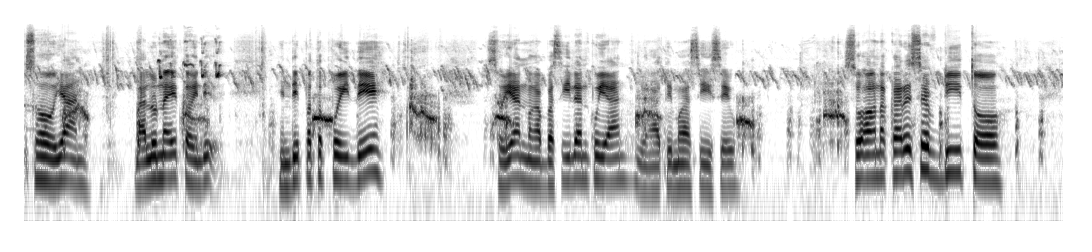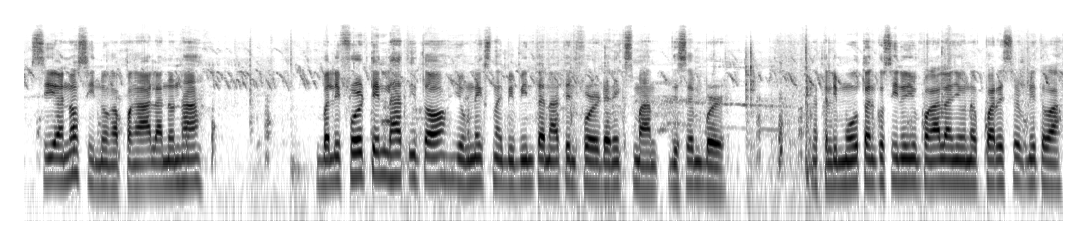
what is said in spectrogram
So yan, lalo na ito hindi hindi pa to pwede. So yan, mga basilan po yan, yung ating mga sisiw. So ang naka-reserve dito si ano, sino nga pangalan nun ha? Bali 14 lahat ito, yung next na ibibinta natin for the next month, December. Nakalimutan ko sino yung pangalan yung nagpa-reserve nito ha.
